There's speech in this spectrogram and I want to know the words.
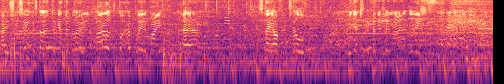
As you see, we're starting to get the glowing clouds, but hopefully it might um, stay off until gets to the finishing line at least.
